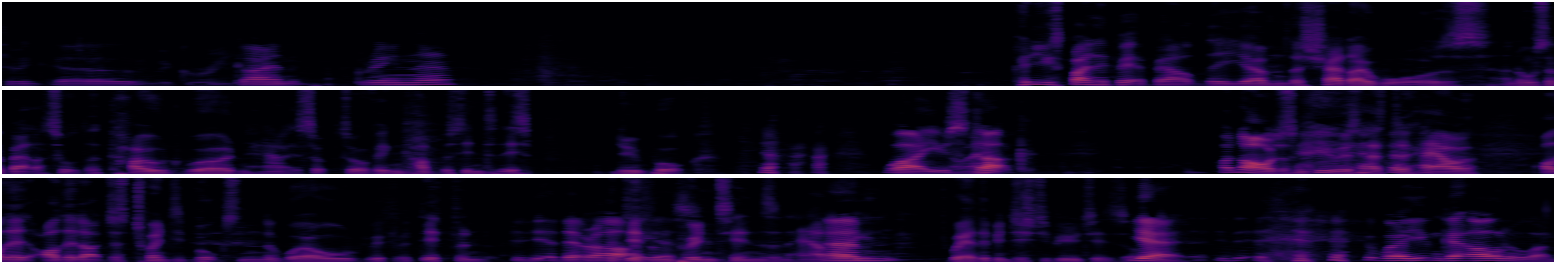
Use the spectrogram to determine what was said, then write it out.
So we go, in guy in the green there. Can you explain a bit about the um, the Shadow Wars and also about the, sort of the code word and how it's sort of encompassed into this new book? Why are you stuck? Oh, no, I'm just curious as to how are there are there like just 20 books in the world with a different yeah, there are different yes. printings and how um, they, where they've been distributed? Yeah, where you can get older one.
